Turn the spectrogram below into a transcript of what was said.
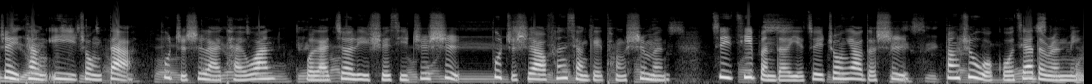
这一趟意义重大，不只是来台湾，我来这里学习知识，不只是要分享给同事们，最基本的也最重要的是帮助我国家的人民。”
